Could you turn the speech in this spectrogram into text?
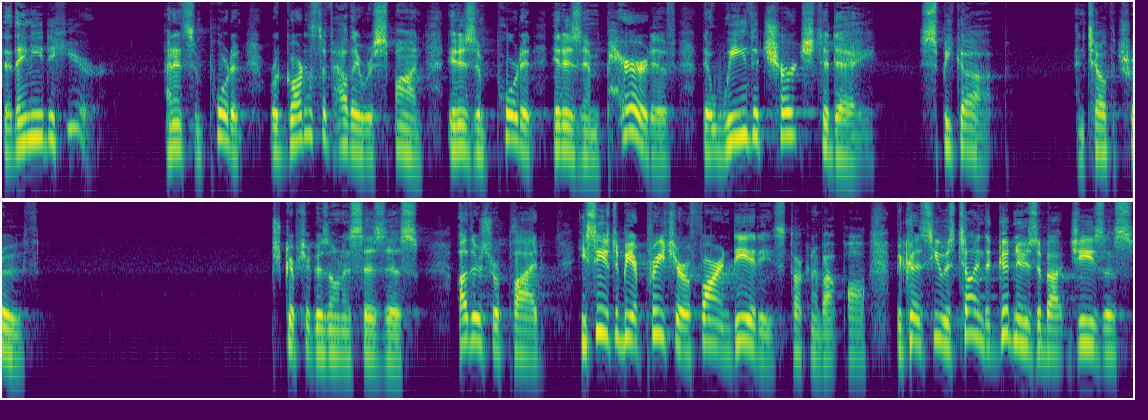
that they need to hear. And it's important, regardless of how they respond, it is important, it is imperative that we, the church today, speak up and tell the truth. Scripture goes on and says this Others replied, He seems to be a preacher of foreign deities, talking about Paul, because he was telling the good news about Jesus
